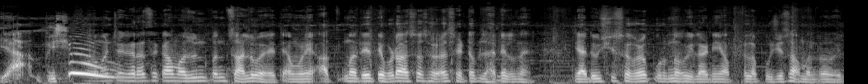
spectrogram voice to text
या पिशू. मामांच्या घराचं काम अजून पण चालू आहे त्यामुळे आतमध्ये तेवढं असं सगळं सेटअप झालेलं नाही. ज्या दिवशी सगळं पूर्ण होईल आणि आपल्याला पूजेचं आमंत्रण होईल.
